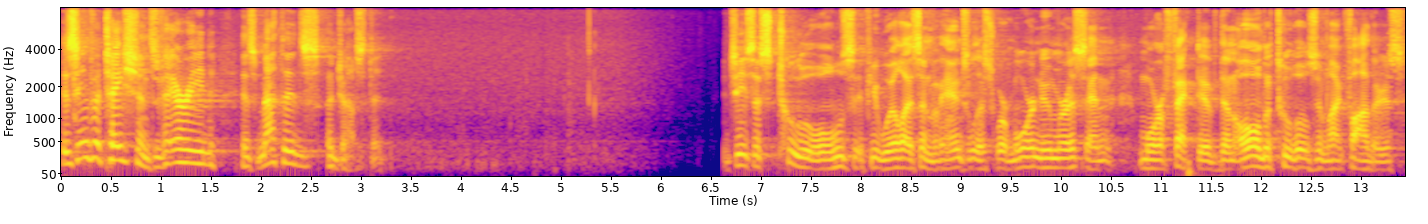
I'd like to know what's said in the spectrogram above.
His invitations varied, his methods adjusted. Jesus' tools, if you will, as an evangelist, were more numerous and more effective than all the tools in my father's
